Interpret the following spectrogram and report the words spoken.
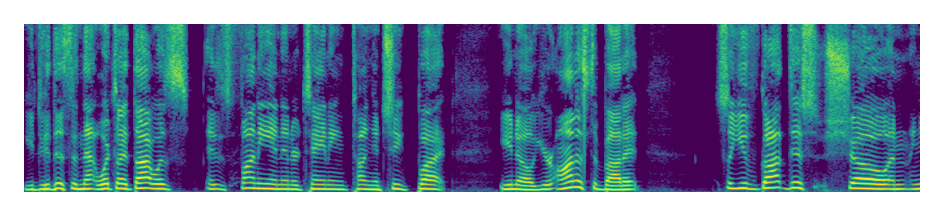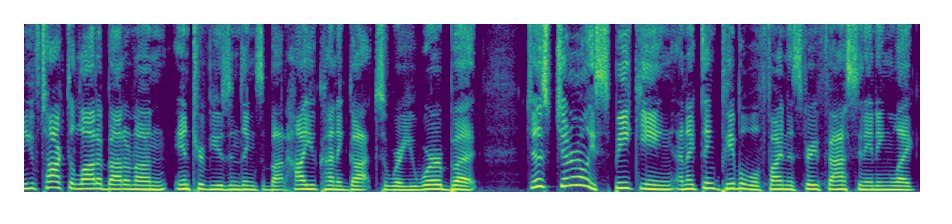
you do this and that, which I thought was is funny and entertaining, tongue in cheek, but you know, you're honest about it. So you've got this show, and, and you've talked a lot about it on interviews and things about how you kind of got to where you were, but just generally speaking, and I think people will find this very fascinating, like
